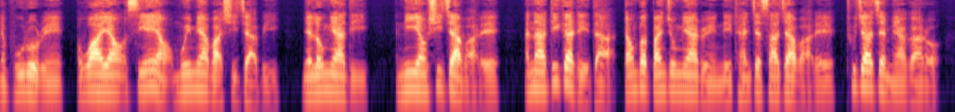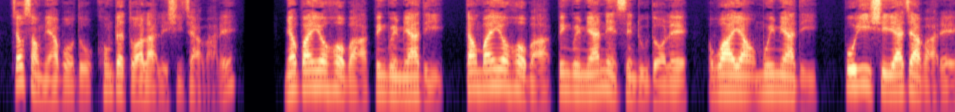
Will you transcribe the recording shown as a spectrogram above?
နဖူးတို့တွင်အဝါရောင်အစင်းရောင်အမွှေးများပါရှိကြပြီးမျက်လုံးများသည်အနီရောင်ရှိကြပါတယ်။အနာတိကဒေသတောင်ဘက်ပိုင်းကျွန်းများတွင်နေထိုင်ကျစားကြပါတယ်။ထူးခြားချက်များကတော့ကြောက်ဆောင်များပေါ်သို့ခုန်တက်သွားလာလေးရှိကြပါတယ်။မြောက်ပိုင်းရောဟော့ပါပင်ဂွင်များသည်တောင်ပိုင်းရောဟော့ပါပင်ဂွင်များနှင့်ဆင်တူတော်လဲအဝါရောင်အမွှေးများသည်ပိုရီရှည်ရကြပါတယ်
